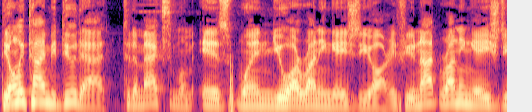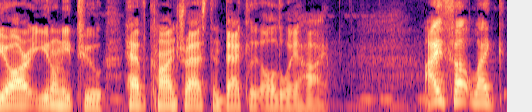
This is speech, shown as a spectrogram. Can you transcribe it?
The only time you do that to the maximum is when you are running HDR. If you're not running HDR, you don't need to have contrast and backlit all the way high. I felt like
